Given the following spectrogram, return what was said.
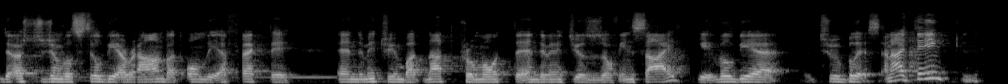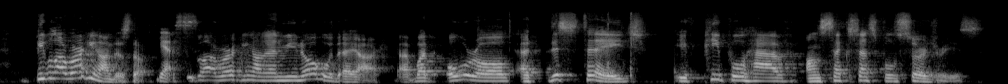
the estrogen will still be around, but only affect the endometrium, but not promote the endometriosis of inside. It will be a true bliss. And I think people are working on this though. Yes. People are working on it and we know who they are. But overall, at this stage, if people have unsuccessful surgeries,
